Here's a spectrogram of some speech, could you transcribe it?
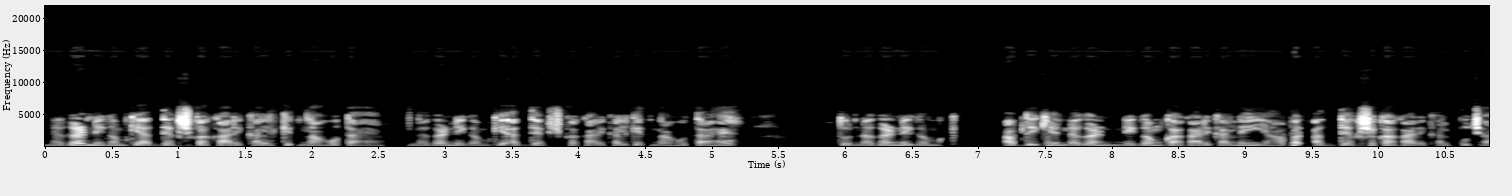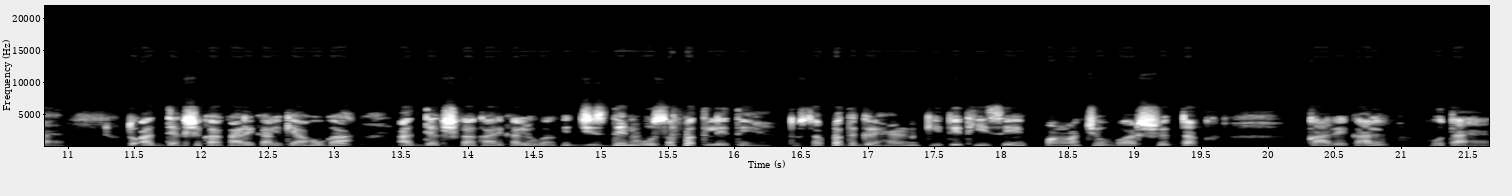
नगर निगम के अध्यक्ष का कार्यकाल कितना होता है? नगर निगम के अध्यक्ष का कार्यकाल कितना होता है? तो नगर निगम अब देखिए, नगर निगम का कार्यकाल नहीं, यहाँ पर अध्यक्ष का कार्यकाल पूछा है। तो अध्यक्ष का कार्यकाल क्या होगा? अध्यक्ष का कार्यकाल होगा कि जिस दिन वो शपथ लेते हैं तो शपथ ग्रहण की तिथि से पाँच वर्ष तक कार्यकाल होता है।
